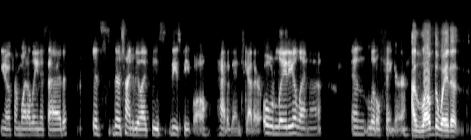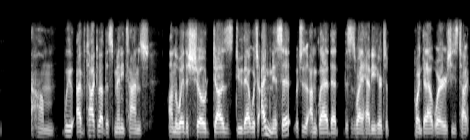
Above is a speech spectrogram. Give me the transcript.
you know, from what Elena said, it's they're trying to be like these these people had it in together. Old Lady Elena and Littlefinger. I love the way that um we I've talked about this many times on the way the show does do that, which I miss it, which is I'm glad that this is why I have you here to point that out where she's talking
